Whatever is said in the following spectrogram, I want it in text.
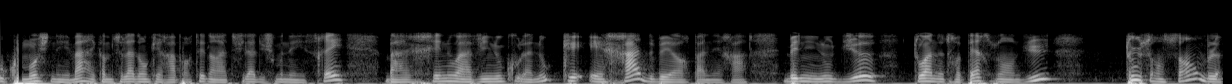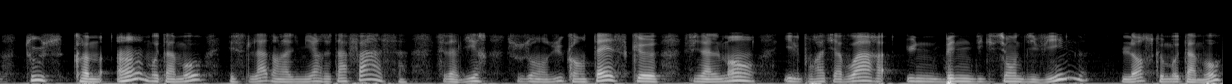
et comme cela donc est rapporté dans la tfila du Shmoné Esrei, Barenu avinu kulanu ke beor. Bénis-nous Dieu, toi notre Père sous-entendu, tous ensemble, tous comme un, mot à mot, et cela dans la lumière de ta face. C'est-à-dire, sous-entendu, quand est-ce que finalement il pourra y avoir une bénédiction divine lorsque mot à mot,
